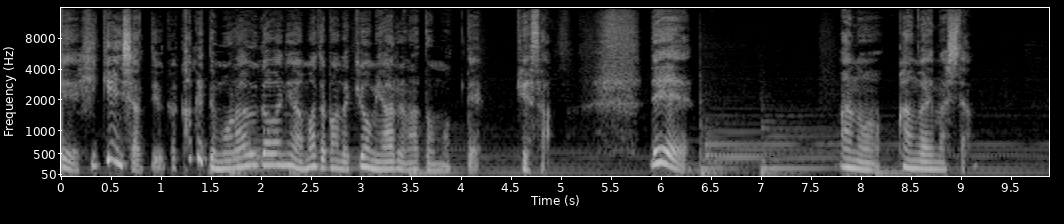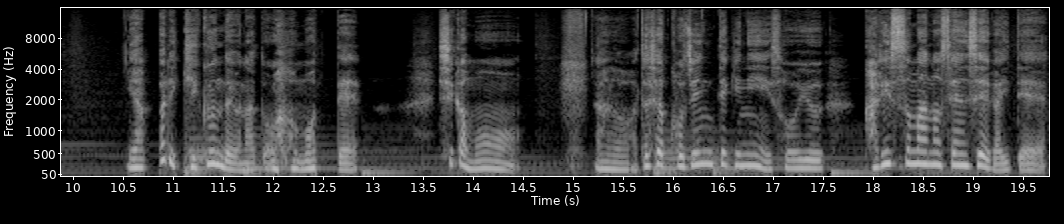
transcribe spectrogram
え被験者っていうか、かけてもらう側にはまだまだ興味あるなと思って、今朝。で、あの、考えました。やっぱり聞くんだよなと思って、しかも、あの、私は個人的にそういうカリスマの先生がいて、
